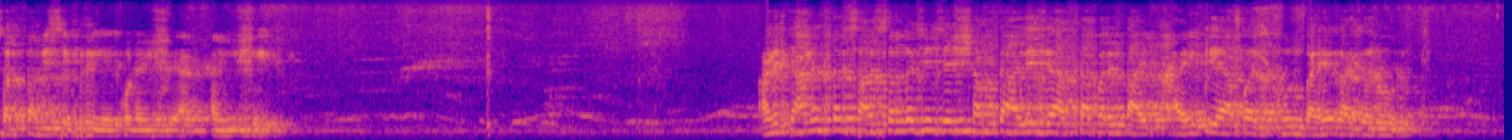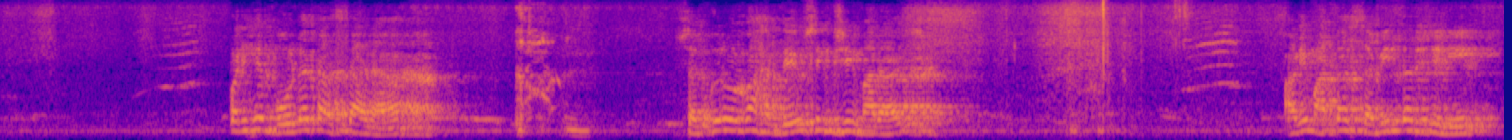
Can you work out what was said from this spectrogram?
सत्तावीस एप्रिल एकोणऐंशी ऐंशी. आणि त्यानंतर सासंगाचे जे शब्द आले जे आतापर्यंत ऐक- ऐकले आपण खून बहेगा जरूर. पण हे बोलत असताना सद्गुरु बाबा हरदेव सिंगजी महाराज आणि माता सविंदरजींनी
